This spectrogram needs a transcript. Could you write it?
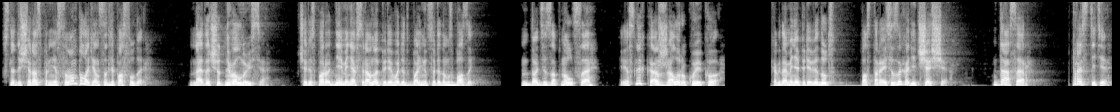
В следующий раз принесу вам полотенце для посуды. На этот счет не волнуйся. Через пару дней меня все равно переводят в больницу рядом с базой». Додзи запнулся и слегка сжал руку Ико. «Когда меня переведут, постарайся заходить чаще». «Да, сэр. Простите.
